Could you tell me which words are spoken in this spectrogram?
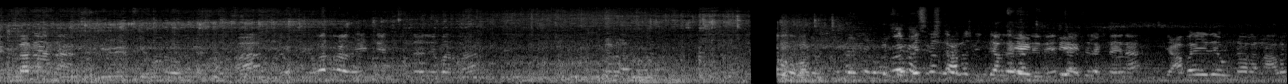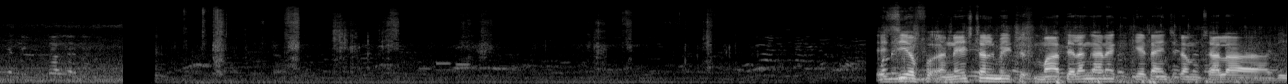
ఎట్లా నాన్న ఎవర్రా వెయిట్ చేసుకున్నది ఎవర్రా ఆలోచించాలి సెలెక్ట్ యాభై ఐదే ఉండాలన్న ఆలోచన నీకు ఉండాలి ఎస్జిఎఫ్ నేషనల్ మీట్ మా తెలంగాణకి కేటాయించడం చాలా అది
